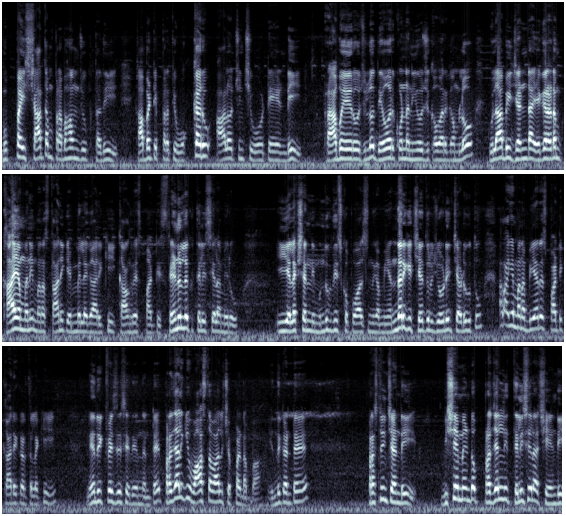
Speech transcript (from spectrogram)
ముప్పై శాతం ప్రభావం చూపుతుంది. కాబట్టి ప్రతి ఒక్కరూ ఆలోచించి ఓటేయండి. రాబోయే రోజుల్లో దేవరకొండ నియోజకవర్గంలో గులాబీ జెండా ఎగరడం ఖాయమని మన స్థానిక ఎమ్మెల్యే గారికి కాంగ్రెస్ పార్టీ శ్రేణులకు తెలిసేలా మీరు ఈ ఎలక్షన్ని ముందుకు తీసుకుపోవాల్సిందిగా మీ అందరికీ చేతులు జోడించి అడుగుతూ అలాగే మన బీఆర్ఎస్ పార్టీ కార్యకర్తలకి నేను రిక్వెస్ట్ చేసేది ఏంటంటే ప్రజలకి వాస్తవాలు చెప్పండి అబ్బా ఎందుకంటే ప్రశ్నించండి. విషయం ఏంటో ప్రజల్ని తెలిసేలా చేయండి.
